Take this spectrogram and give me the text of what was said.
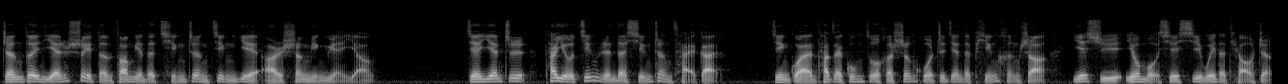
整顿盐税等方面的勤政敬业而声名远扬。简言之，他有惊人的行政才干，尽管他在工作和生活之间的平衡上也许有某些细微的调整。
